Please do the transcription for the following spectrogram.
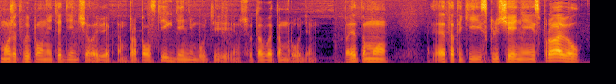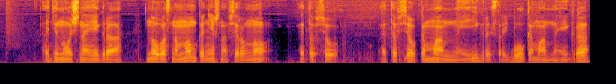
может выполнить один человек, там проползти где-нибудь и что-то в этом роде. Поэтому это такие исключения из правил, одиночная игра. Но в основном, конечно, все равно это все, это все командные игры, страйкбол командная игра.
